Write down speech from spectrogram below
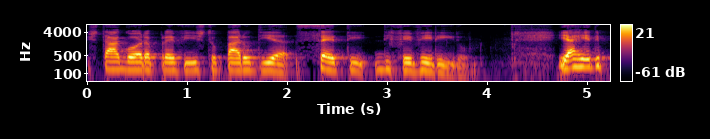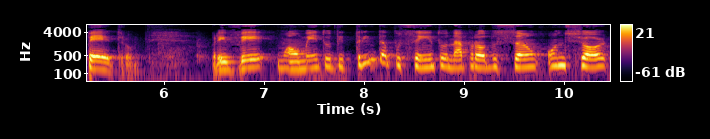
está agora previsto para o dia 7 de fevereiro. E a Rede Petro prevê um aumento de 30% na produção onshore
